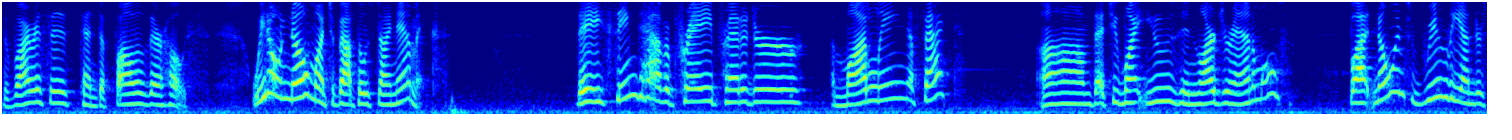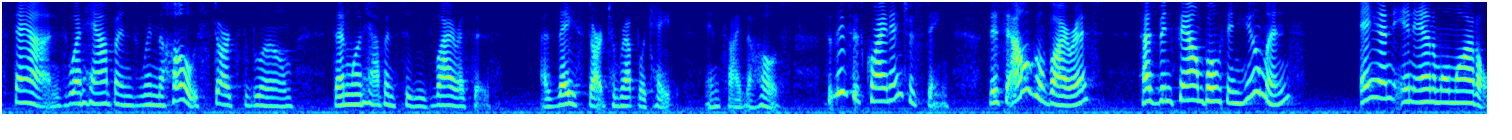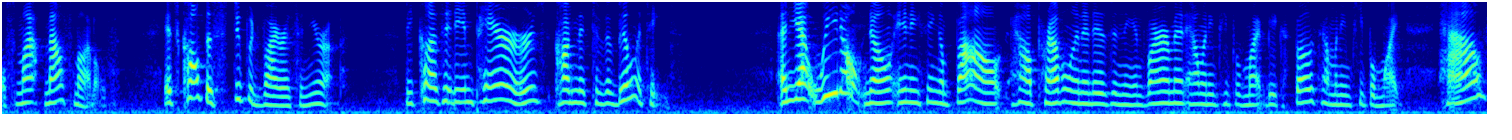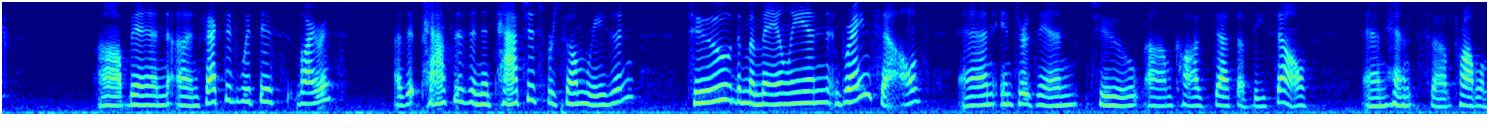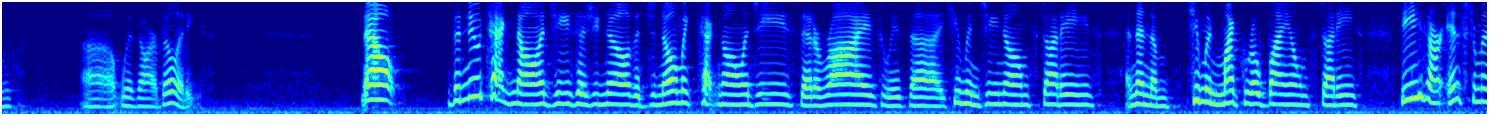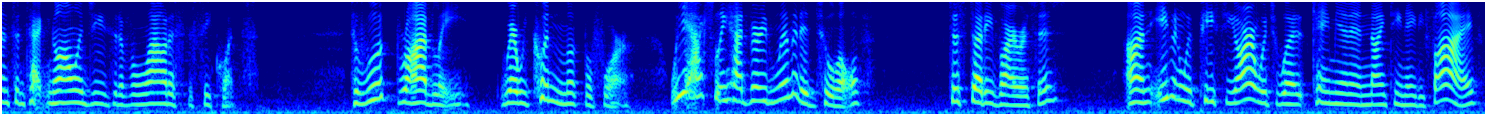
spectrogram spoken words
The viruses tend to follow their hosts. We don't know much about those dynamics. They seem to have a prey-predator modeling effect um, that you might use in larger animals, but no one really understands what happens when the host starts to bloom then what happens to these viruses as they start to replicate inside the host. So this is quite interesting. This algal virus has been found both in humans and in animal models, mouse models. It's called the stupid virus in Europe because it impairs cognitive abilities. And yet we don't know anything about how prevalent it is in the environment, how many people might be exposed, how many people might have uh, been uh, infected with this virus as it passes and attaches for some reason to the mammalian brain cells and enters in to um, cause death of these cells and hence uh, problems uh, with our abilities. Now, the new technologies, as you know, the genomic technologies that arrived with uh, human genome studies and then the human microbiome studies, these are instruments and technologies that have allowed us to sequence to look broadly where we couldn't look before. We actually had very limited tools to study viruses. And even with PCR, which was, came in in 1985,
